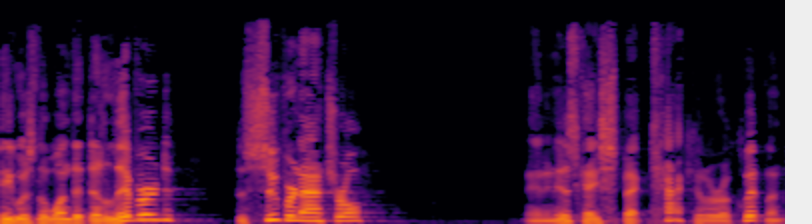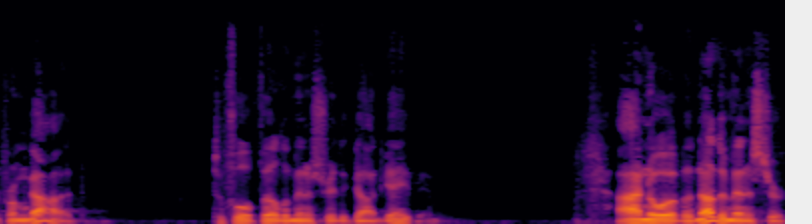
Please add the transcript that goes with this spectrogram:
He was the one that delivered the supernatural, and in his case, spectacular equipment from God to fulfill the ministry that God gave him. I know of another minister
